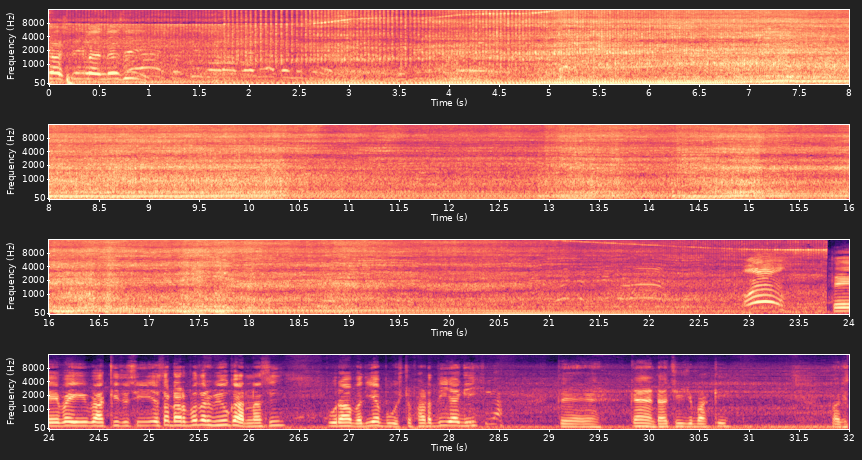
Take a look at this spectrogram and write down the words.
ਟੈਸਟਿੰਗ ਲੈਂਦੇ ਸੀ। ਤੇ ਬਈ ਬਾਕੀ ਤੁਸੀਂ ਇਸ ਦਾ ਡਰਬੋ ਦਾ ਰਿਵਿਊ ਕਰਨਾ ਸੀ। ਪੂਰਾ ਵਧੀਆ ਬੂਸਟ ਫੜਦੀ ਹੈਗੀ। ਤੇ ਘੈਂਟ ਆ ਚੀਜ਼ ਬਾਕੀ।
